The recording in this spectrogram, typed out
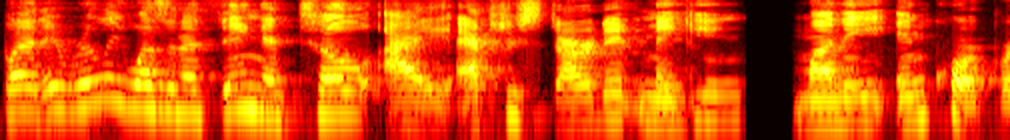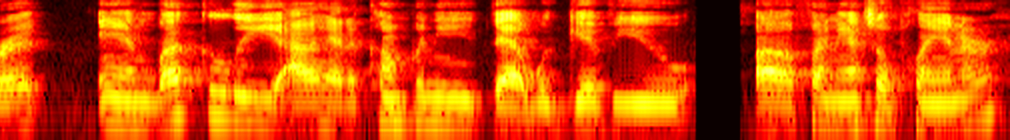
But it really wasn't a thing until I actually started making money in corporate. And luckily, I had a company that would give you a financial planner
